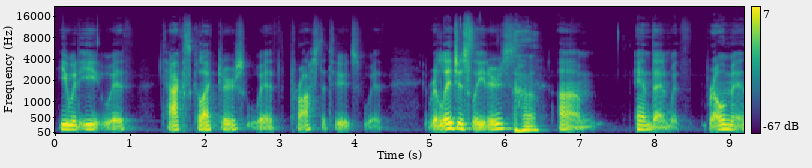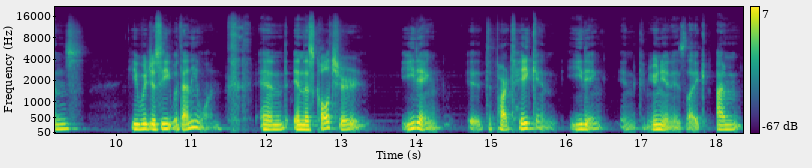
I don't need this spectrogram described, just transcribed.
He would eat with tax collectors, with prostitutes, with religious leaders, Uh-huh. um, and then with Romans. He would just eat with anyone. and in this culture, eating, to partake in eating in communion is like I'm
